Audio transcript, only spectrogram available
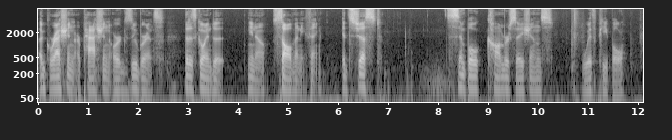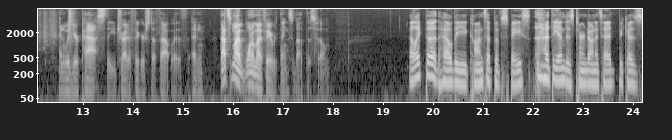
aggression or passion or exuberance that is going to, you know, solve anything. It's just simple conversations with people and with your past that you try to figure stuff out with. And that's my one of my favorite things about this film. I like the how the concept of space at the end is turned on its head because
